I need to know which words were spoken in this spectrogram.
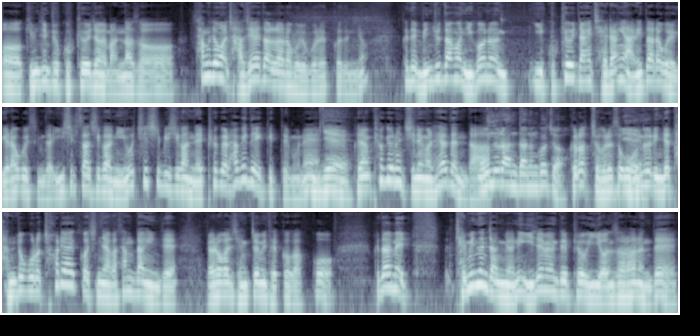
어, 김진표 국회의장을 만나서 상정을 자제해달라고 요구를 했거든요. 근데 민주당은 이거는 이 국회의장의 재량이 아니다라고 얘기를 하고 있습니다. 24시간 이후 72시간 내 표결하게 돼 있기 때문에 예. 그냥 표결은 진행을 해야 된다. 오늘 한다는 거죠. 그렇죠. 그래서 예. 오늘 이제 단독으로 처리할 것이냐가 상당히 이제 여러 가지 쟁점이 될 것 같고 그다음에 재밌는 장면이 이재명 대표 이 연설하는데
